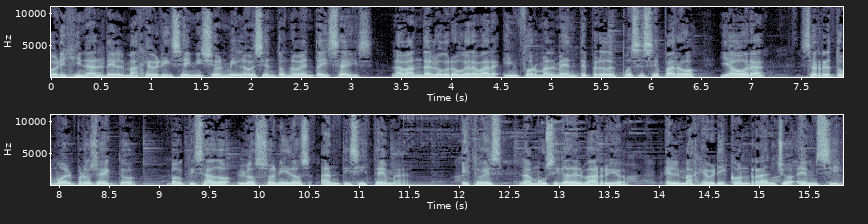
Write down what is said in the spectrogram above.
original del Majebrí se inició en 1996. La banda logró grabar informalmente, pero después se separó y ahora se retomó el proyecto, bautizado Los Sonidos Antisistema. Esto es la música del barrio, el Majebrí con Rancho MC.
